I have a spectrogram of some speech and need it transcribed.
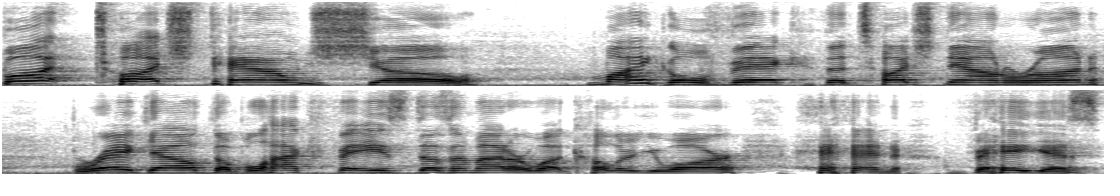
But touchdown show. Michael Vick, the touchdown run. Break out the black face, doesn't matter what color you are. And Vegas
